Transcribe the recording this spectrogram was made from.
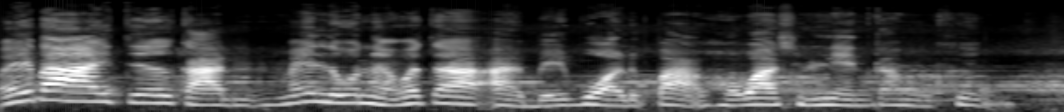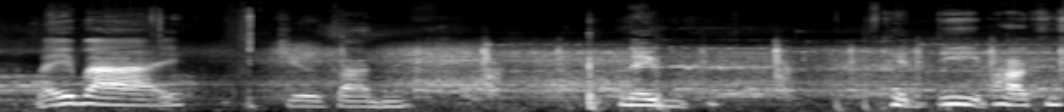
บายบายเจอกัน ไม่รู้นะว่าจะอ่านเบสบอลหรือเปล่า เพราะว่าฉันเรียนกลางครึ่งบายบายเจอกัน ในเท็ดดี้ภาคที่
